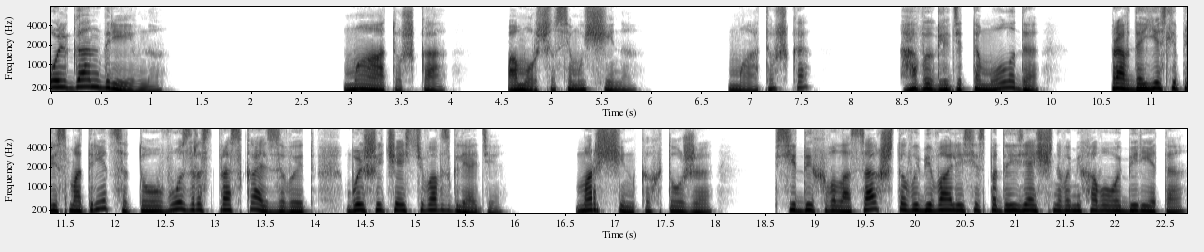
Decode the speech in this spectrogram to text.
Ольга Андреевна». «Матушка», — поморщился мужчина. «Матушка? А выглядит-то молодо. Правда, если присмотреться, то возраст проскальзывает большей частью во взгляде. В морщинках тоже, в седых волосах, что выбивались из-под изящного мехового берета.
